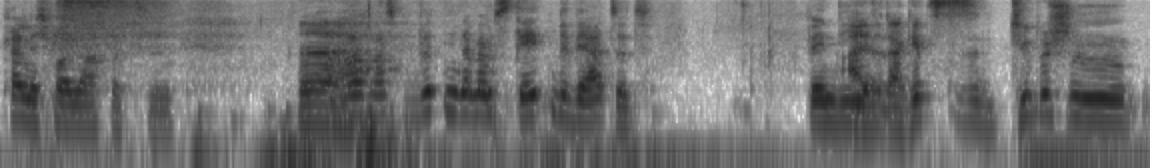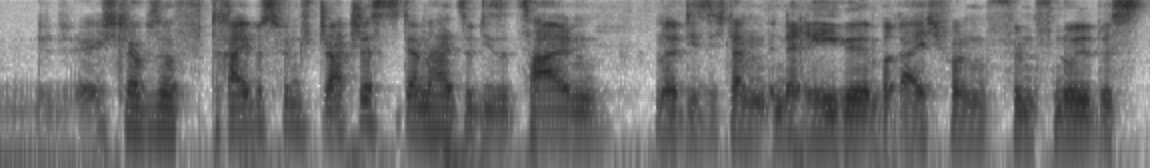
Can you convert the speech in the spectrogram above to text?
Kann ich voll nachvollziehen. Ah. Aber was wird denn da beim Skaten bewertet? Wenn die. Also da gibt es diesen typischen, ich glaube so drei bis fünf Judges, die dann halt so diese Zahlen, ne, die sich dann in der Regel im Bereich von 5-0 bis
